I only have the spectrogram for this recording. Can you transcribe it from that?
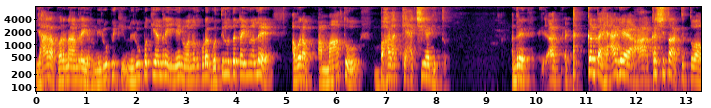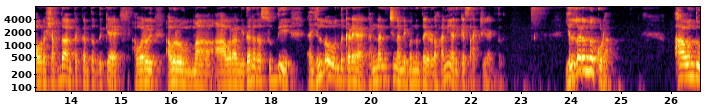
ಯಾರ ಅಪರ್ಣ ಅಂದರೆ ಯಾರು ನಿರೂಪಕಿ ನಿರೂಪಕಿ ಅಂದರೆ ಏನು ಅನ್ನೋದು ಕೂಡ ಗೊತ್ತಿಲ್ಲದ ಟೈಮ್ನಲ್ಲೇ ಅವರ ಆ ಮಾತು ಬಹಳ ಕ್ಯಾಚಿಯಾಗಿತ್ತು ಅಂದರೆ ಟಕ್ಕಂತ ಹೇಗೆ ಆಕರ್ಷಿತ ಆಗ್ತಿತ್ತು ಅವರ ಶಬ್ದ ಅಂತಕ್ಕಂಥದ್ದಕ್ಕೆ ಅವರು ಅವರು ಮ, ಅವರ ನಿಧನದ ಸುದ್ದಿ ಎಲ್ಲೋ ಒಂದು ಕಡೆ ಕಣ್ಣಂಚಿನಲ್ಲಿ ಬಂದಂಥ ಎರಡು ಹನಿ ಅದಕ್ಕೆ ಸಾಕ್ಷಿಯಾಗ್ತದೆ ಎಲ್ಲರನ್ನೂ ಕೂಡ ಆ ಒಂದು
